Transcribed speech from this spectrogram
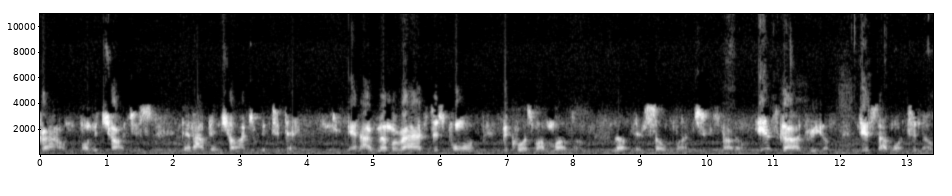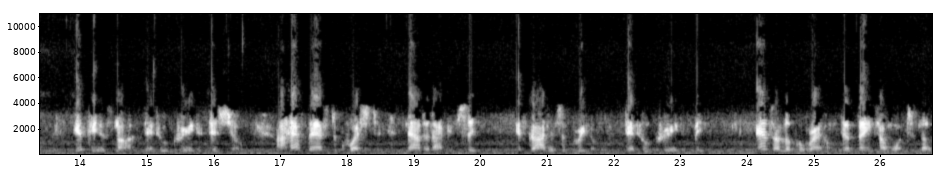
trial on the charges that I've been charged with today. And I memorized this poem because my mother loved it so much. Is God real? This I want to know. If he is not, then who created this show? I have to ask the question now that I can see. If God isn't real, then who created me? As I look around, there are things I want to know,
